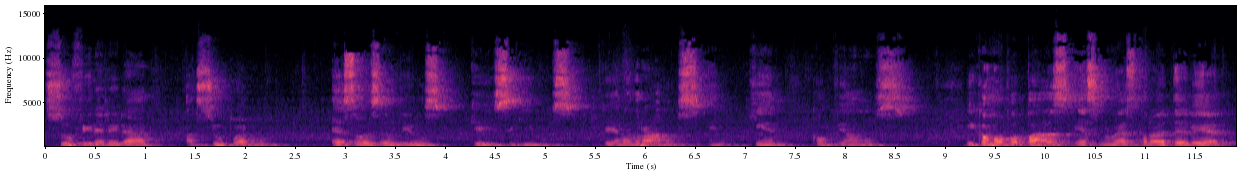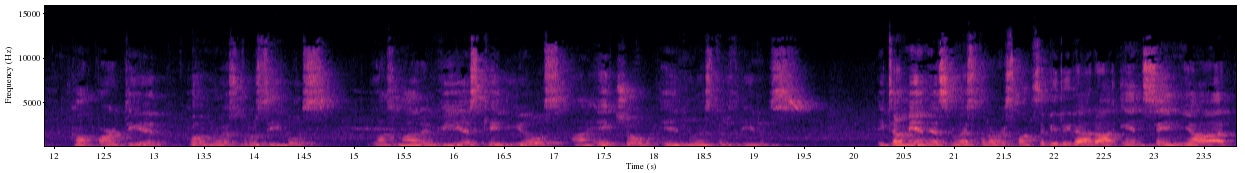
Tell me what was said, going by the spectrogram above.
su fidelidad a su pueblo. Eso es el Dios que seguimos, que adoramos, en quien confiamos. Y como papás es nuestro deber compartir con nuestros hijos las maravillas que Dios ha hecho en nuestras vidas. Y también es nuestra responsabilidad a enseñar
